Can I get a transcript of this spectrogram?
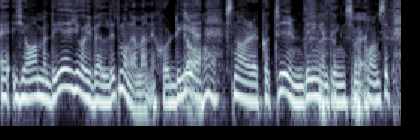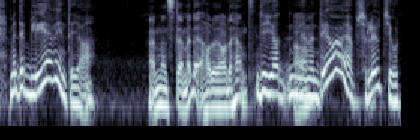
Eh, Ja, men det gör ju väldigt många människor. Det är Jaha. snarare kutym. Det är ingenting som är konstigt. Men det blev inte jag. Nej, men stämmer det? Har det, har det hänt? Det, jag Nej, men det har jag absolut gjort.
